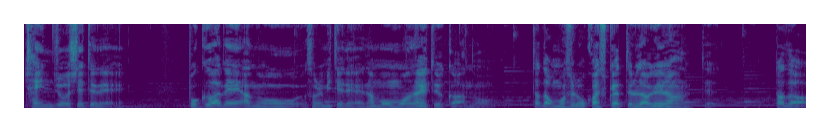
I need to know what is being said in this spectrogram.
ちゃ炎上しててね。僕はねあのそれ見てね何も思わないというかあのただ面白おかしくやってるだけじゃんって。ただ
